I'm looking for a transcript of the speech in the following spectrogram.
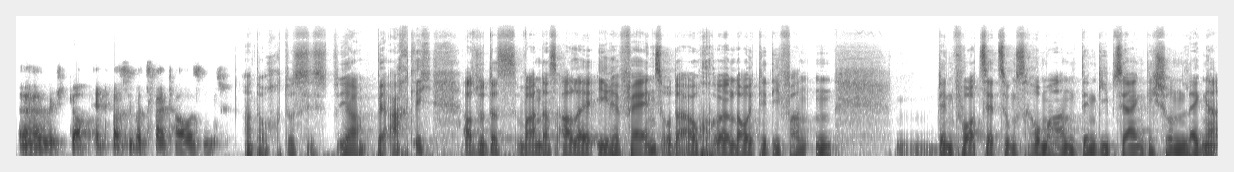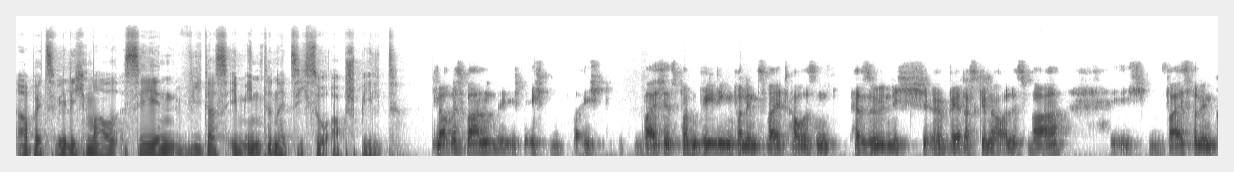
Äh, ich glaube etwas über 2000. Ah doch, das ist ja beachtlich. Also das waren das alle Ihre Fans oder auch äh, Leute, die fanden, den Fortsetzungsroman, den gibt es ja eigentlich schon länger, aber jetzt will ich mal sehen, wie das im Internet sich so abspielt. Ich glaube, es waren, ich, ich, ich weiß jetzt von wenigen von den 2000 persönlich, äh, wer das genau alles war. Ich weiß von den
